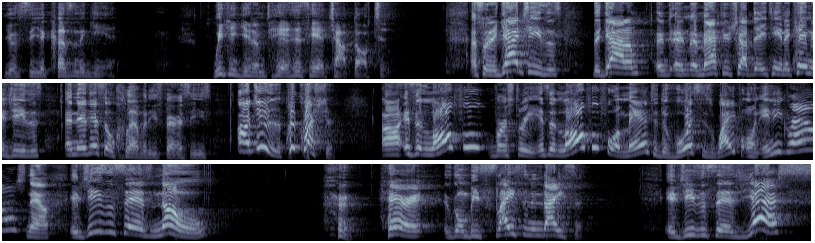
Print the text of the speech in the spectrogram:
You'll see your cousin again. We can get him his head chopped off too. And so they got Jesus. They got him in, in, in Matthew chapter 18. They came to Jesus, and they're, they're so clever, these Pharisees. Oh, Jesus, quick question. Uh, is it lawful, verse 3, is it lawful for a man to divorce his wife on any grounds? Now, if Jesus says no, Herod is going to be slicing and dicing. If Jesus says yes,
